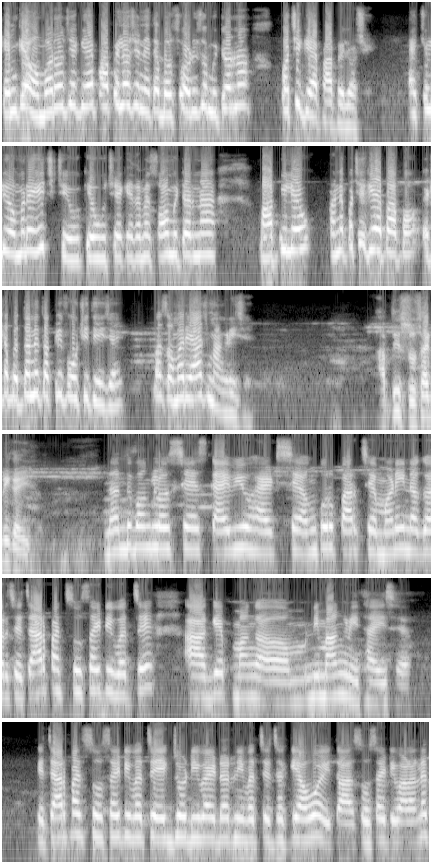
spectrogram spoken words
કેમ કે અમારો જે ગેપ આપેલો છે ને, તે બસો અઢીસો મીટરનો પછી ગેપ આપેલો છે. એકચ્યુઅલી અમારે એ જ કેવું કેવું છે કે તમે સો મીટરના માપી લેવ અને પછી ગેપ આપો. એટલે બધાને તકલીફ ઓછી થઈ જાય. બસ અમારી આ જ માંગણી છે. આપની સોસાયટી કઈ છે? નંદ બંગલોઝ છે સ્કાય વ્યૂ હાઇટ્સ છે, અંકુર પાર્ક છે, મણિનગર છે, ચાર પાંચ સોસાયટી વચ્ચે આ ગેપની માંગણી થાય છે. કે ચાર પાંચ સોસાયટી વચ્ચે એક જો ડિવાઈડરની વચ્ચે જગ્યા હોય તો આ સોસાયટી વાળાને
